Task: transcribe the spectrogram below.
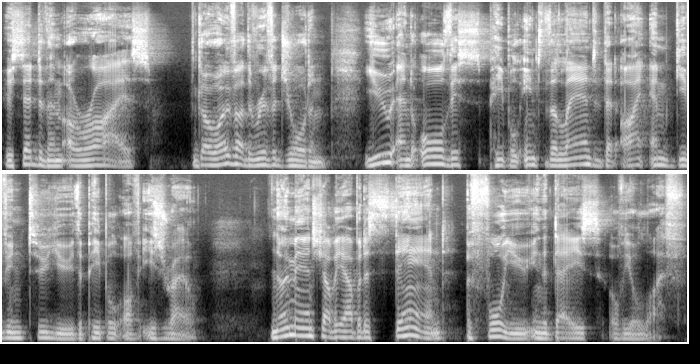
who said to them, Arise, go over the river Jordan, you and all this people, into the land that I am giving to you, the people of Israel. No man shall be able to stand before you in the days of your life.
